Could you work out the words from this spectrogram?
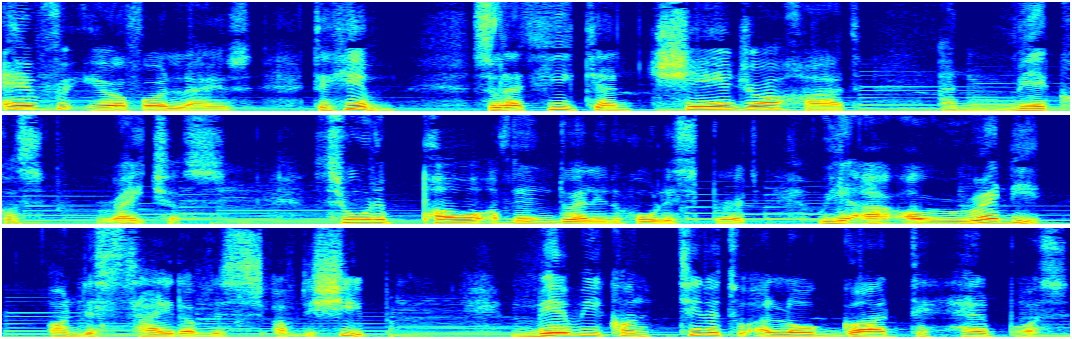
every area of our lives to Him so that He can change our heart and make us righteous. Through the power of the indwelling Holy Spirit, we are already on the side of the, of the sheep. May we continue to allow God to help us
